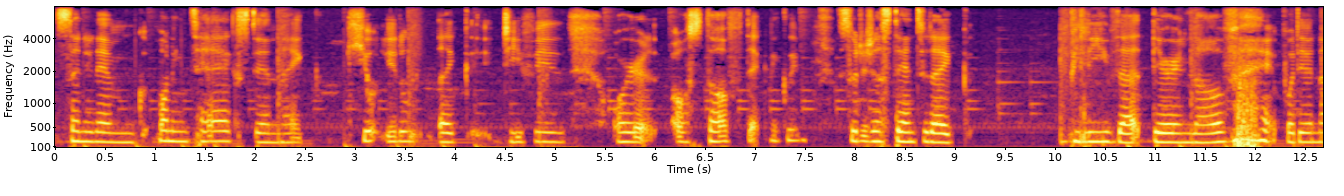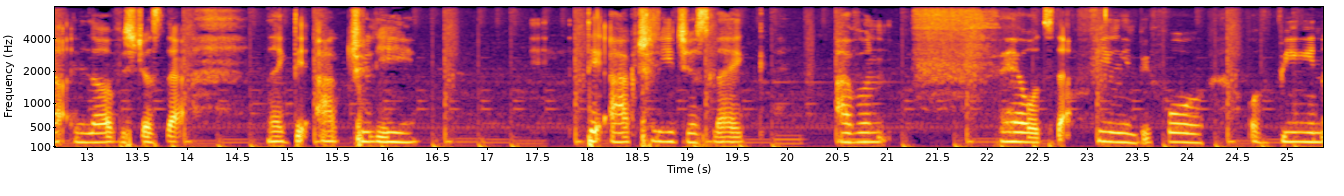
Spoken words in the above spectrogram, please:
sending them good morning text and like cute little like TV or or stuff technically. So they just tend to like believe that they're in love but they're not in love. It's just that like they actually they actually just like haven't felt that feeling before of being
